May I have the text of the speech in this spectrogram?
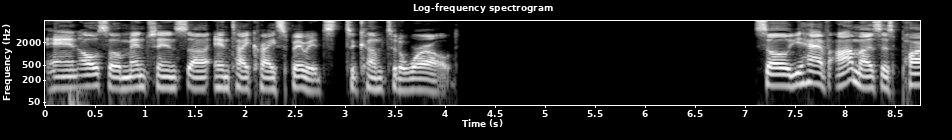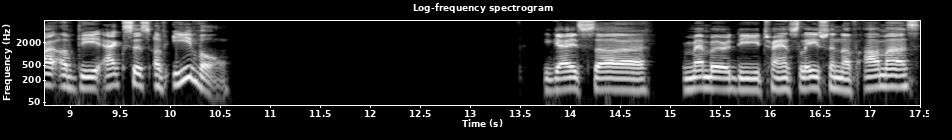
and also mentions uh, antichrist spirits to come to the world. So you have Amas as part of the axis of evil. You guys uh, remember the translation of Amas?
